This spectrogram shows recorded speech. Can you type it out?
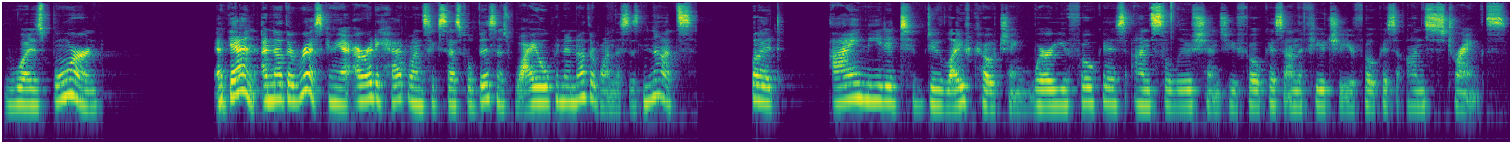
was born. Again, another risk. I mean, I already had one successful business. Why open another one? This is nuts. But I needed to do life coaching where you focus on solutions, you focus on the future, you focus on strengths.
